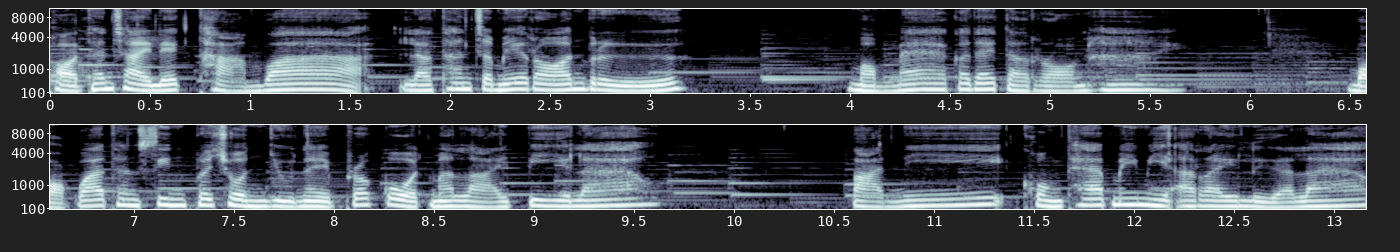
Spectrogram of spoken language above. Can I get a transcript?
พอท่านชายเล็กถามว่า แล้วท่านจะไม่ร้อนหรือ หม่อมแม่ก็ได้แต่ร้องไห้ บอกว่าท่านสิ้นพระชนอยู่ในพระโกรธมาหลายปีแล้ว ป่านนี้คงแทบไม่มีอะไรเหลือแล้ว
